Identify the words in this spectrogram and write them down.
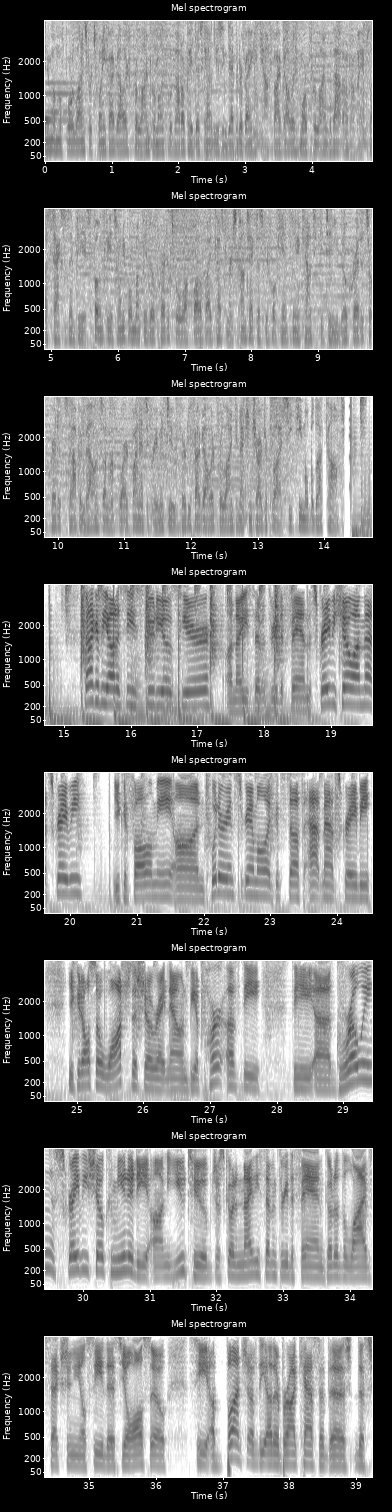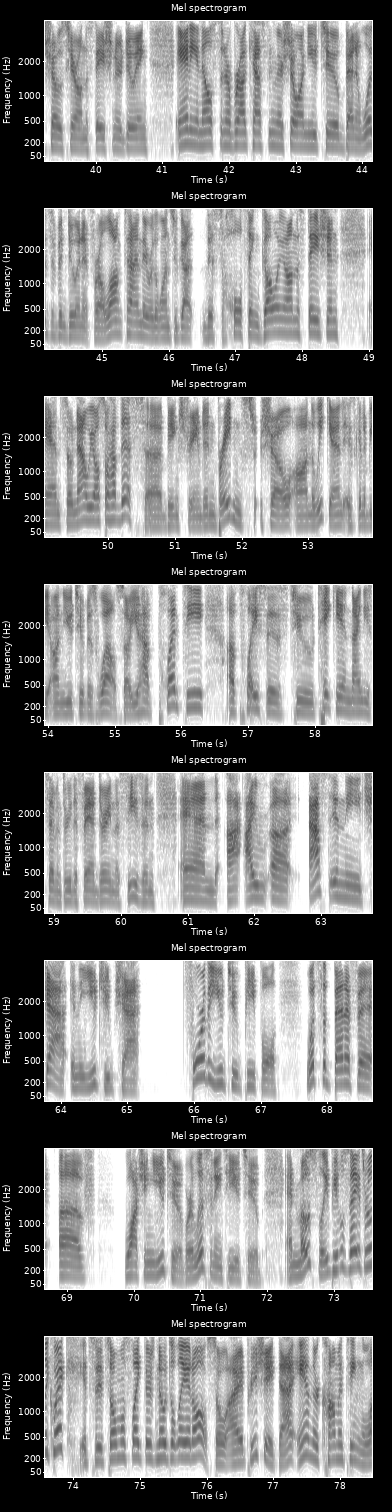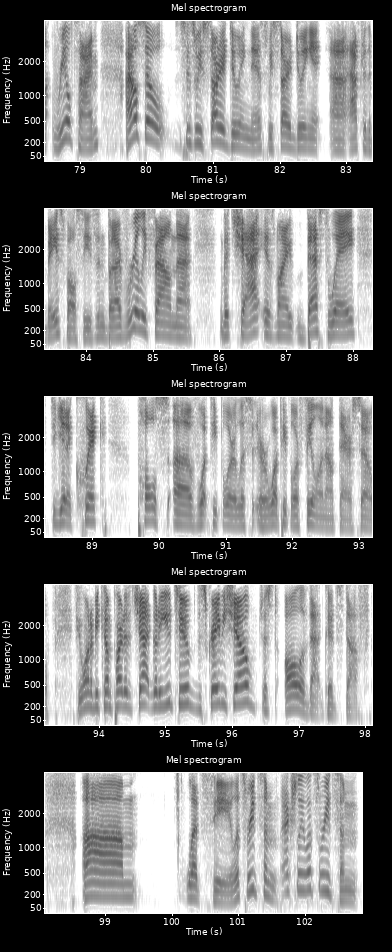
Minimum of four lines for $25 per line per month with auto pay discount using debit or bank account. $5 more per line without auto pay, plus taxes and fees. Phone fee at 24 monthly bill credits for all well qualified customers. Contact us before canceling account to continue bill credits or credit stop and balance on required finance agreement due. $35 per line connection charge apply. Ctmobile.com. Back at the Audacy Studios here on 97.3 The Fan. The Skraby Show. I'm Matt Skraby. You can follow me on Twitter, Instagram, all that good stuff at Matt Skraby. You could also watch the show right now and be a part of the the uh, growing Skraby Show community on YouTube. Just go to 97.3 The Fan, go to the live section, and you'll see this. You'll also see a bunch of the other broadcasts that the, the shows here on the station are doing. Annie and Elston are broadcasting their show on YouTube. Ben and Woods have been doing it for a long time. They were the ones who got this whole thing going on the station. And so now we also have this uh, being streamed. And Braden's show on the weekend is going to be on YouTube as well. So you have plenty of places to take in 97.3 The Fan during the season. And I, I uh, asked in the chat, in the YouTube chat, for the YouTube people, what's the benefit of watching YouTube or listening to YouTube. And mostly people say it's really quick. It's it's almost like there's no delay at all. So I appreciate that and they're commenting lo- real time. I also since we started doing this, we started doing it uh, after the baseball season, but I've really found that the chat is my best way to get a quick pulse of what people are listening or what people are feeling out there. So if you want to become part of the chat, go to YouTube, The Skraby Show, just all of that good stuff. Um, let's see. Let's read some. Actually, let's read some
